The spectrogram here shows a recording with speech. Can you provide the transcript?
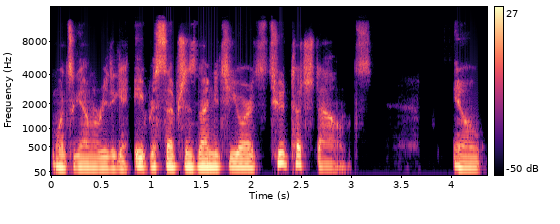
once again, I'm gonna read again: eight receptions, 92 yards, two touchdowns. You know,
